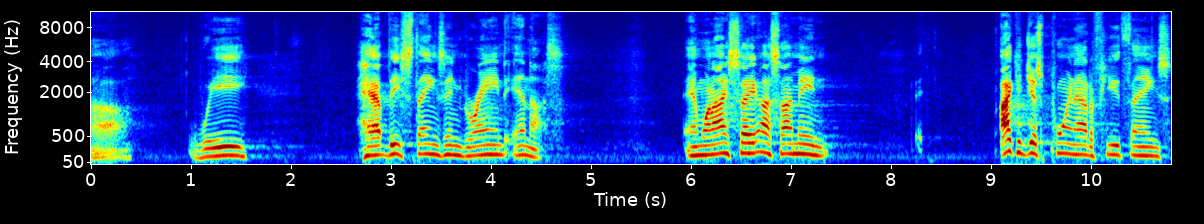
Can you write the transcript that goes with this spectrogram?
uh, we have these things ingrained in us. And when I say us, I mean, I could just point out a few things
